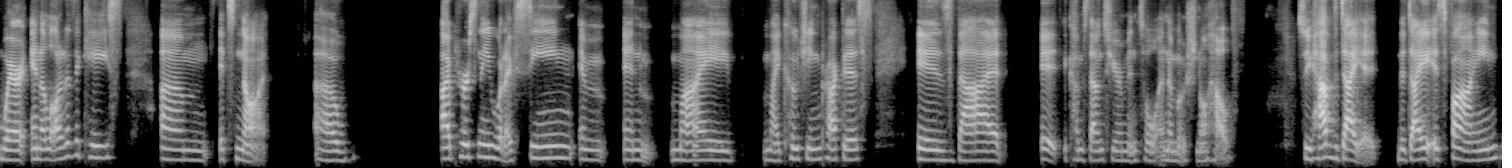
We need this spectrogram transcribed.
Where in a lot of the case, um, it's not. Uh, I personally, what I've seen in in my my coaching practice is that it comes down to your mental and emotional health. So you have the diet, the diet is fine,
